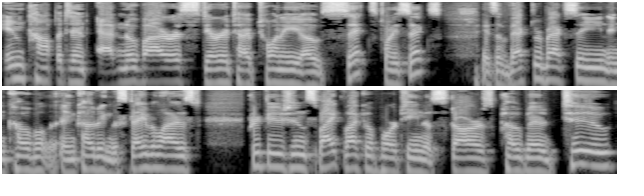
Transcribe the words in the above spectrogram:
incompetent adenovirus serotype 2006, 26. It's a vector vaccine encoding the stabilized prefusion spike glycoprotein of SARS CoV 2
